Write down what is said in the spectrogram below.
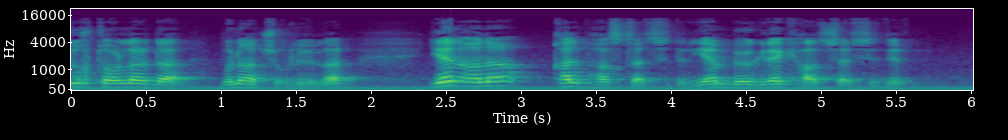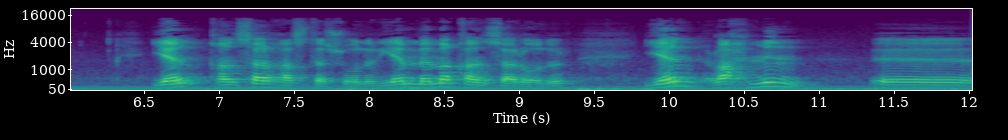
Doktorlar da bunu açıklıyorlar. Yen ana kalp hastasıdır, yen böbrek hastasıdır, yen kanser hastası olur, yen meme kanseri olur, yen rahmin e,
